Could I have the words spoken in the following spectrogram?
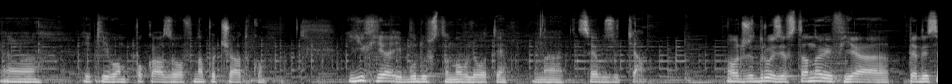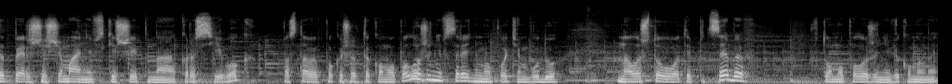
е, які вам показував на початку. Їх я і буду встановлювати на це взуття. Отже, друзі, встановив я 51-й шиманівський шип на кросівок. Поставив поки що в такому положенні в середньому, потім буду налаштовувати під себе в тому положенні, в якому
